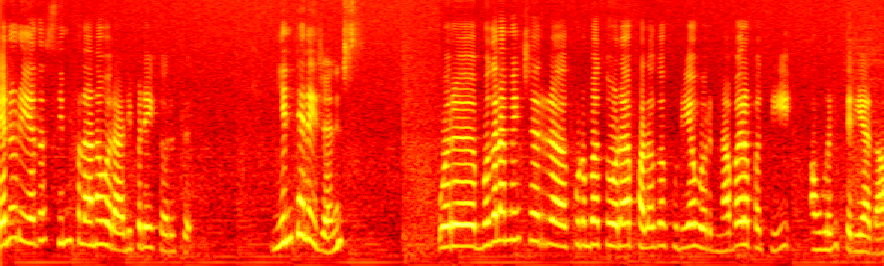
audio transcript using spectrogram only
என்னுடையது சிம்பிளான ஒரு அடிப்படை கருத்து. இன்டெலிஜென்ஸ் ஒரு முதலமைச்சர் குடும்பத்தோட பழகக்கூடிய ஒரு நபரை பத்தி அவங்களுக்கு தெரியாதா?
